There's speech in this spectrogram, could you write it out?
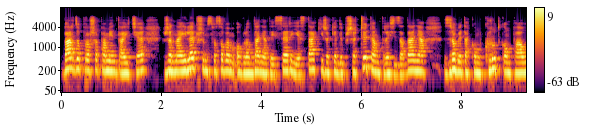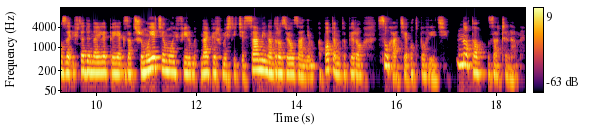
Bardzo proszę pamiętajcie, że najlepszym sposobem oglądania tej serii jest taki, że kiedy przeczytam treść zadania, zrobię taką krótką pauzę i wtedy najlepiej jak zatrzymujecie mój film, najpierw myślicie sami nad rozwiązaniem, a potem dopiero słuchacie odpowiedzi. No to zaczynamy.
